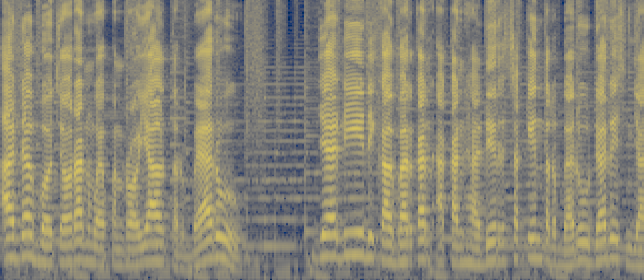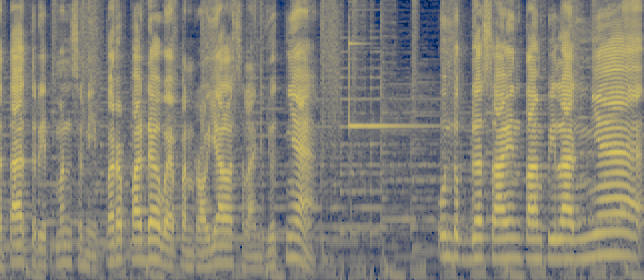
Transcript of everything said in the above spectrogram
ada bocoran weapon royal terbaru. Jadi dikabarkan akan hadir skin terbaru dari senjata treatment sniper pada weapon royal selanjutnya. Untuk desain tampilannya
